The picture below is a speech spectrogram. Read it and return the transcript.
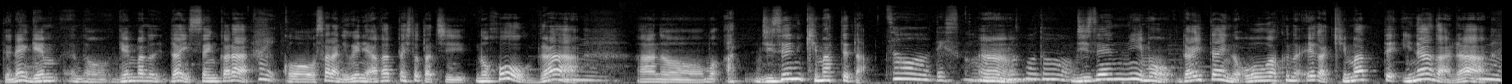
ってね現あの現場の第一線からはい。こうさらに上に上がった人たちの方が、うん。あのもうあ事前に決まってた。そうですか、なるほど。事前にもう大体の大枠の絵が決まっていながら、うん。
